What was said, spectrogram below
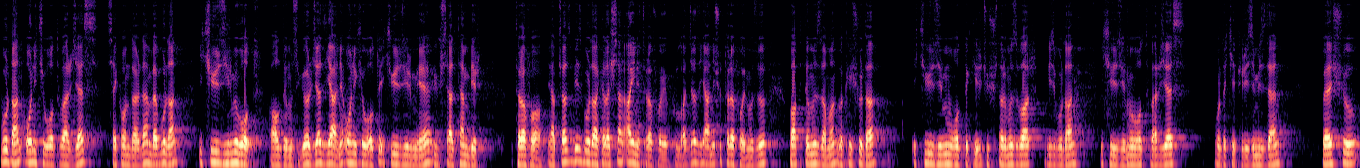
buradan 12 volt vereceğiz sekonderden ve buradan 220 volt aldığımızı göreceğiz. Yani 12 voltu 220'ye yükselten bir trafo yapacağız. Biz burada arkadaşlar aynı trafoyu kullanacağız. Yani şu trafomuzu baktığımız zaman bakın şurada 220 voltluk giriş uçlarımız var. Biz buradan 220 volt vereceğiz. Buradaki prizimizden ve şu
